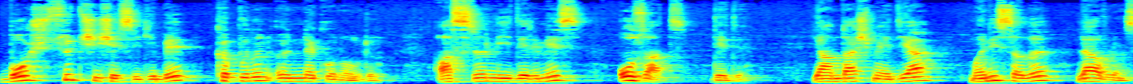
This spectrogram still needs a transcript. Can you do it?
boş süt şişesi gibi kapının önüne konuldu. Asrın liderimiz Ozat dedi. Yandaş medya Manisalı Lawrence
